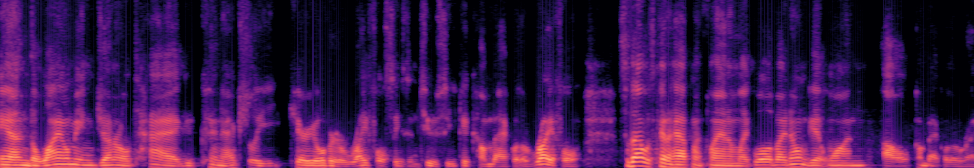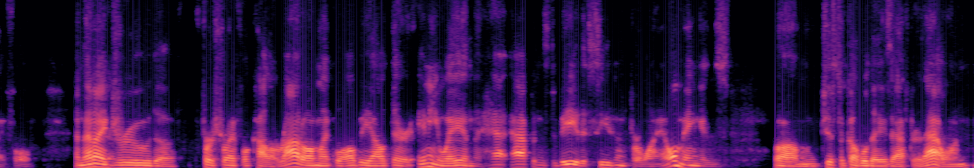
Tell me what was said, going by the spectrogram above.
and the Wyoming general tag can actually carry over to rifle season too, so you could come back with a rifle. So that was kind of half my plan. I'm like, well, if I don't get one, I'll come back with a rifle. And then I drew the first rifle Colorado. I'm like, well, I'll be out there anyway. And the ha- happens to be the season for Wyoming is um, just a couple days after that one.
